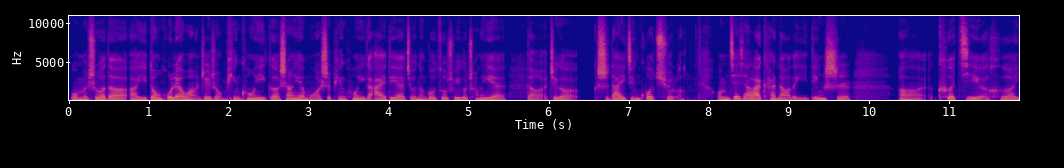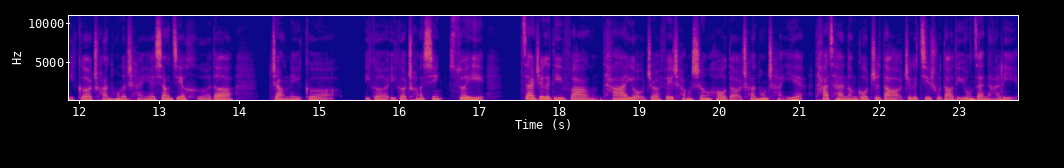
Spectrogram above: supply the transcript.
我们说的啊，移动互联网这种凭空一个商业模式、凭空一个 idea 就能够做出一个创业的这个时代已经过去了。我们接下来看到的一定是，呃，科技和一个传统的产业相结合的这样的一个一个一个创新。所以在这个地方，它有着非常深厚的传统产业，它才能够知道这个技术到底用在哪里。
